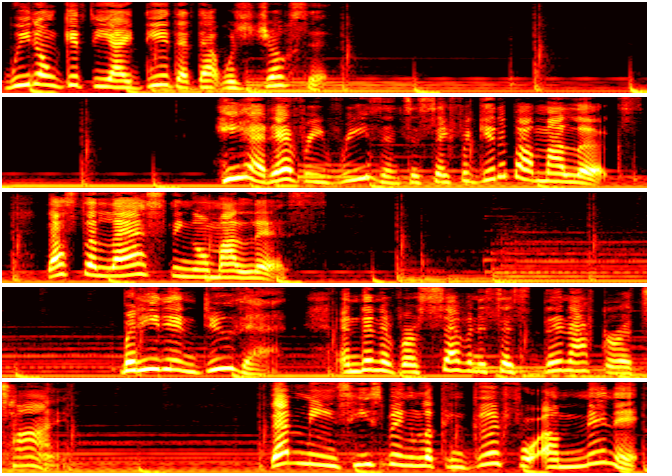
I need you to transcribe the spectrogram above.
We don't get the idea that that was Joseph. He had every reason to say, forget about my looks. That's the last thing on my list. But he didn't do that. And then in verse 7, it says, Then after a time, that means he's been looking good for a minute.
